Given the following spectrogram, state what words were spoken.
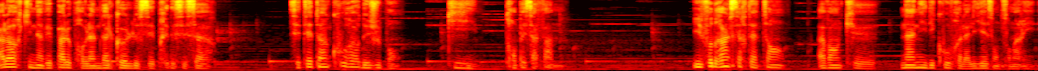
alors qu'il n'avait pas le problème d'alcool de ses prédécesseurs. C'était un coureur de jupons qui trompait sa femme. Il faudra un certain temps avant que Nanny découvre la liaison de son mari,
